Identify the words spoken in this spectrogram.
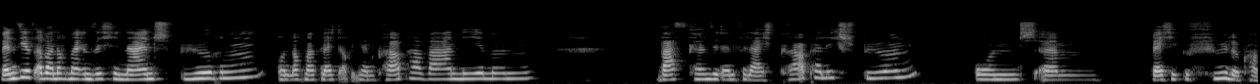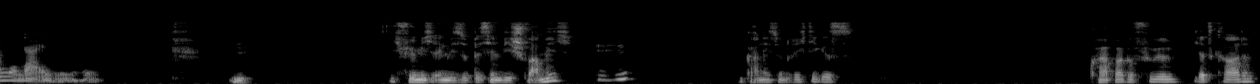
Wenn Sie jetzt aber nochmal in sich hineinspüren und nochmal vielleicht auch Ihren Körper wahrnehmen, was können Sie denn vielleicht körperlich spüren und ähm, welche Gefühle kommen denn da in Ihnen hin? Hm. Ich fühle mich irgendwie so ein bisschen wie schwammig. Mhm gar nicht so ein richtiges Körpergefühl jetzt gerade,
